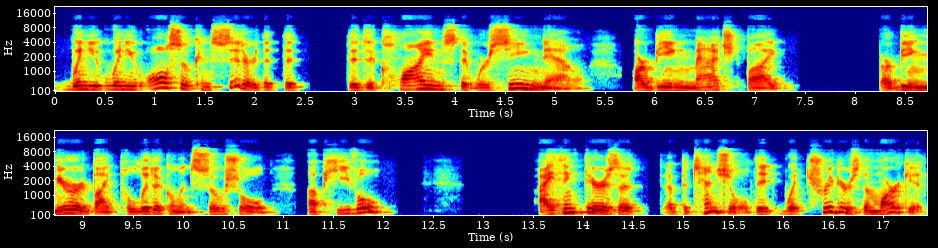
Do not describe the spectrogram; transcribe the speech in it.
when you when you also consider that the the declines that we're seeing now are being matched by are being mirrored by political and social upheaval i think there's a, a potential that what triggers the market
